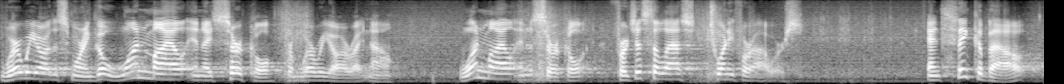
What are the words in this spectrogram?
where we are this morning, go one mile in a circle from where we are right now. One mile in a circle for just the last 24 hours. And think about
